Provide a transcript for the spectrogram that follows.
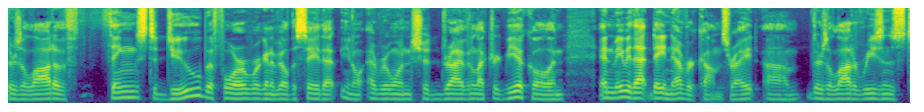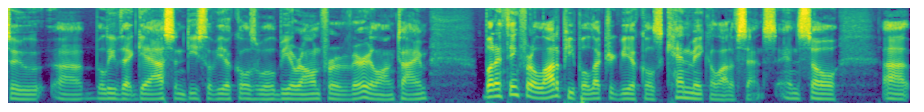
there's a lot of things to do before we're going to be able to say that you know everyone should drive an electric vehicle, and and maybe that day never comes, right? Um, there's a lot of reasons to uh, believe that gas and diesel vehicles will be around for a very long time, But I think for a lot of people, electric vehicles can make a lot of sense. And so uh,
